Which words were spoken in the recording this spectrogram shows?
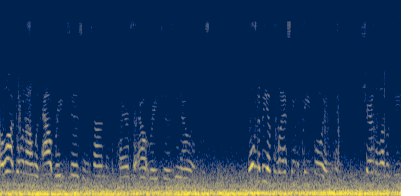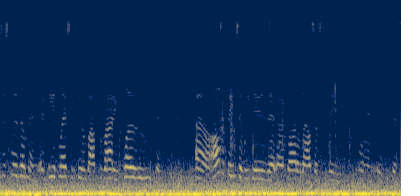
a lot going on with outreaches and trying to prepare for outreaches, you know, and just wanting to be a blessing to people and, and share the love of Jesus with them and, and be a blessing to them by providing clothes and uh, all the things that we do that uh, God allows us to do. And it's just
